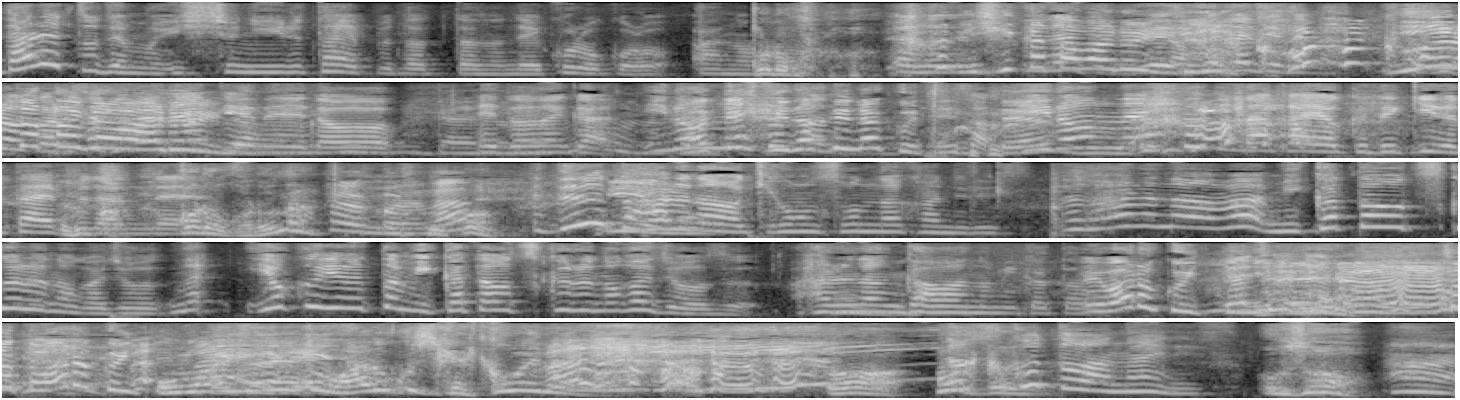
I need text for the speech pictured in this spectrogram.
誰とでも一緒にいるタイプだったので、コロコロ。あの、コロコロあの、言い方悪いな言い方が悪い言い方が悪いなけれど、えっと、なんか、いろんな人と隔てなくって言っていろんな人と仲良くできるタイプなんで。コロコロな。コロコロなで、ルーと春菜は基本そんな感じです。で春菜は味方を作るのが上手。ね、よく言うと味方を作るのが上手。春菜側の味方を。え、悪く言ってみて。ちょっと悪く言っておみて。前が言うと悪くしか聞こえない。うん。泣くことはないです。嘘。はい。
